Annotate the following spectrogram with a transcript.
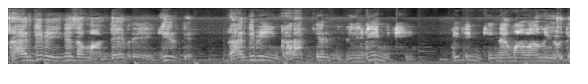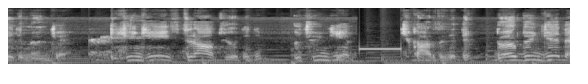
Ferdi Bey ne zaman devreye girdi? Ferdi Bey'in karakterini bildiğim için dedim ki nemalanıyor dedim önce. İkinciye iftira atıyor dedim. Üçüncüye çıkardı dedim. Dördüncüye de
